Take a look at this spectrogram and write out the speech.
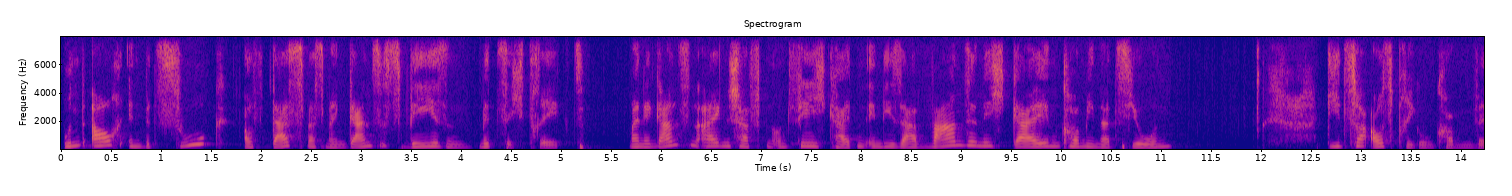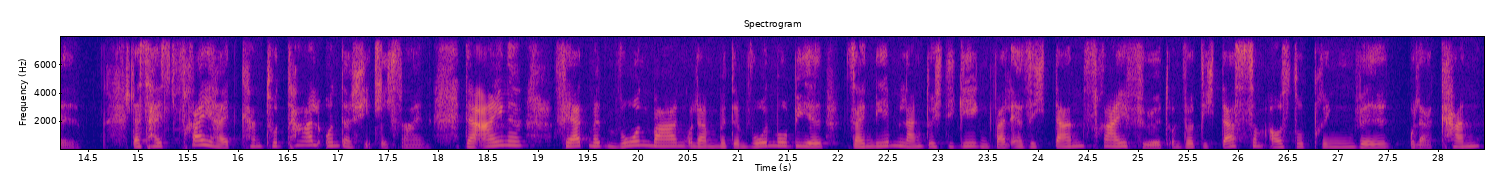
und auch in Bezug auf das, was mein ganzes Wesen mit sich trägt. Meine ganzen Eigenschaften und Fähigkeiten in dieser wahnsinnig geilen Kombination, die zur Ausprägung kommen will. Das heißt, Freiheit kann total unterschiedlich sein. Der eine fährt mit dem Wohnwagen oder mit dem Wohnmobil sein Leben lang durch die Gegend, weil er sich dann frei fühlt und wirklich das zum Ausdruck bringen will oder kann,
